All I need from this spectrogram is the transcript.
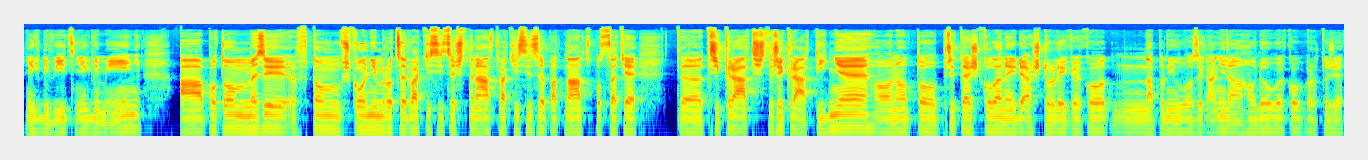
někdy víc, někdy míň. A potom mezi v tom školním roce 2014-2015 v podstatě třikrát, čtyřikrát týdně, ono to při té škole nejde až tolik jako na plný úvozek ani náhodou, jako protože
